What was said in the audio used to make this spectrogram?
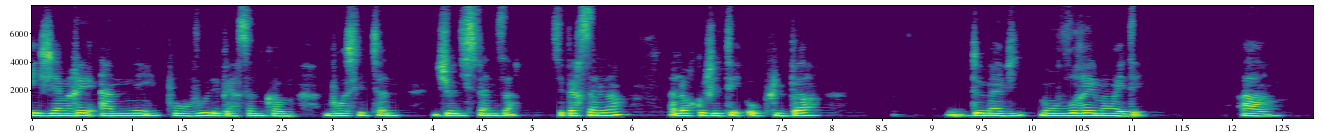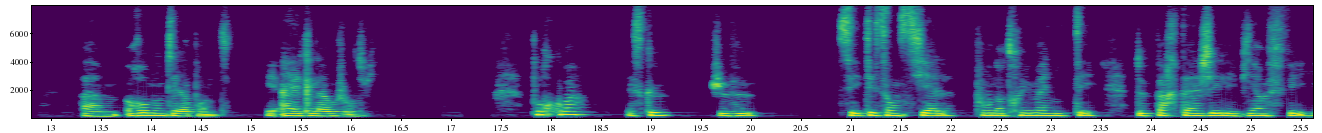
et j'aimerais amener pour vous des personnes comme Bruce Lipton, Joe Dispenza. Ces personnes-là, alors que j'étais au plus bas de ma vie, m'ont vraiment aidé à, à remonter la pente et à être là aujourd'hui. Pourquoi est-ce que je veux C'est essentiel pour notre humanité de partager les bienfaits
